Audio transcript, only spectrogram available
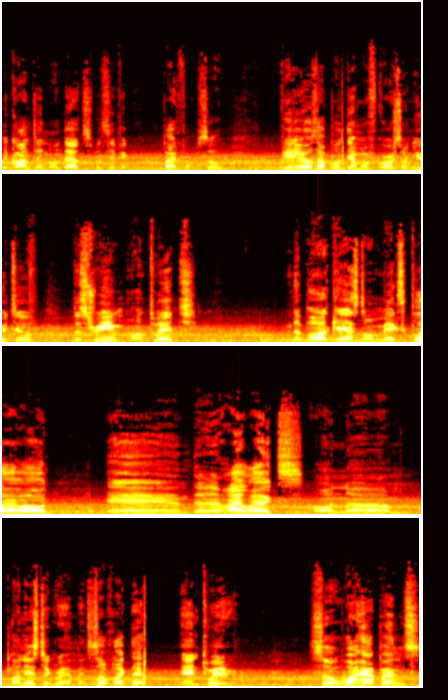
the content on that specific platform. So, videos, I put them, of course, on YouTube, the stream on Twitch, the podcast on Mixcloud, and the highlights on um, on Instagram and stuff like that, and Twitter. So what happens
